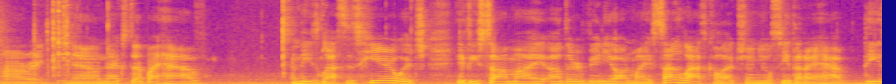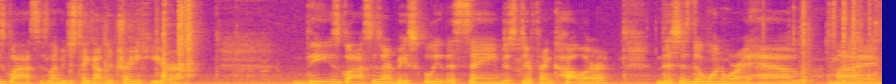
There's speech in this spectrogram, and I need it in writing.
All right now next up I have these glasses here which if you saw my other video on my sunglass collection you'll see that I have these glasses. Let me just take out the tray here. These glasses are basically the same just different color. This is the one where I have my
